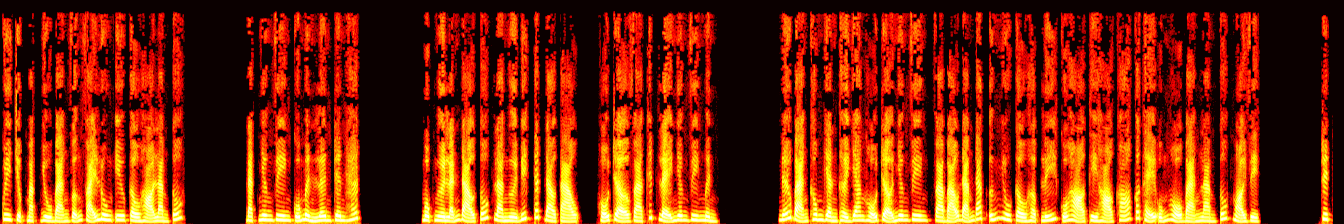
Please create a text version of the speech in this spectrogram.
quy chụp mặc dù bạn vẫn phải luôn yêu cầu họ làm tốt. Đặt nhân viên của mình lên trên hết. Một người lãnh đạo tốt là người biết cách đào tạo, hỗ trợ và khích lệ nhân viên mình. Nếu bạn không dành thời gian hỗ trợ nhân viên và bảo đảm đáp ứng nhu cầu hợp lý của họ thì họ khó có thể ủng hộ bạn làm tốt mọi việc. Rick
